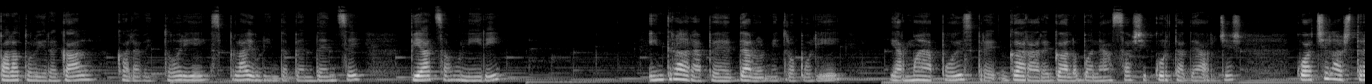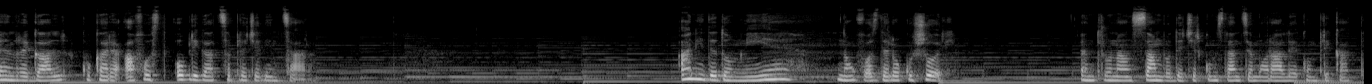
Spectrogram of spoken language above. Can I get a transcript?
Palatului Regal, Calea Victoriei, Splaiul Independenței, Piața Unirii, intrarea pe dealul Mitropoliei, iar mai apoi spre Gara Regală Băneasa și Curtea de Argeș, cu același tren regal cu care a fost obligat să plece din țară. Anii de domnie nu au fost deloc ușori, într-un ansamblu de circumstanțe morale complicat,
